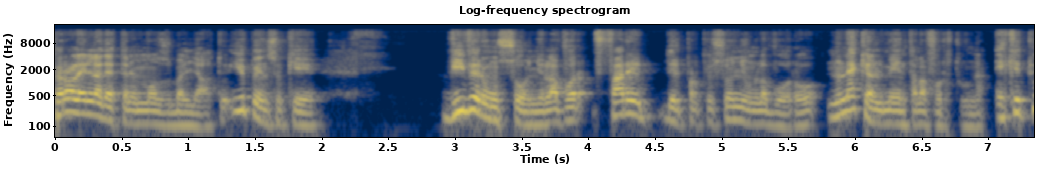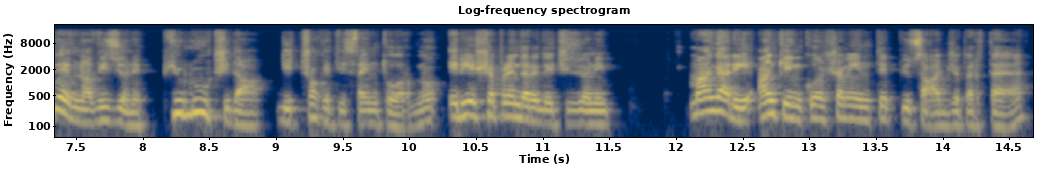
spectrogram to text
però lei l'ha detta nel modo sbagliato. Io penso che vivere un sogno, lavor- fare del proprio sogno un lavoro, non è che alimenta la fortuna, è che tu hai una visione più lucida di ciò che ti sta intorno e riesci a prendere decisioni, magari anche inconsciamente, più sagge per te,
